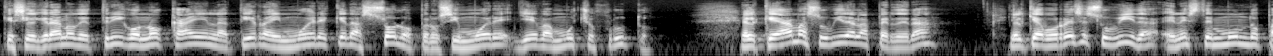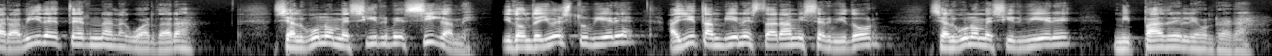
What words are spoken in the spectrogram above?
que si el grano de trigo no cae en la tierra y muere, queda solo, pero si muere, lleva mucho fruto. El que ama su vida la perderá, y el que aborrece su vida en este mundo para vida eterna la guardará. Si alguno me sirve, sígame, y donde yo estuviere, allí también estará mi servidor. Si alguno me sirviere, mi Padre le honrará.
